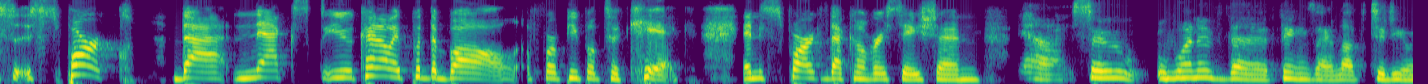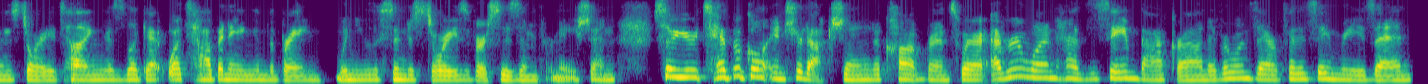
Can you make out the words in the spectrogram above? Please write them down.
spark that next you kind of like put the ball for people to kick and spark that conversation. Yeah so one of the things i love to do in storytelling is look at what's happening in the brain when you listen to stories versus information. So your typical introduction at a conference where everyone has the same background everyone's there for the same reason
